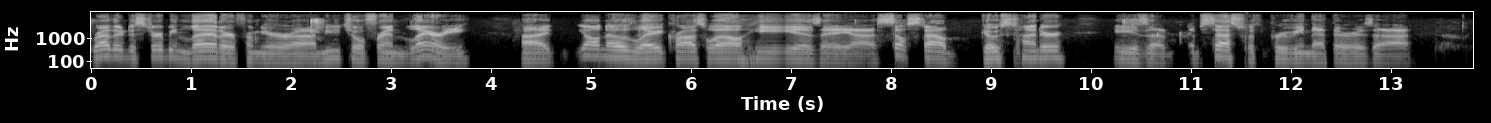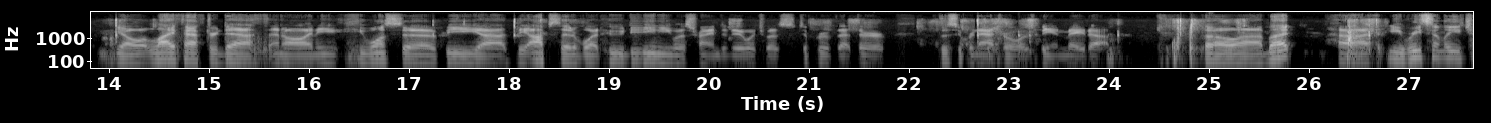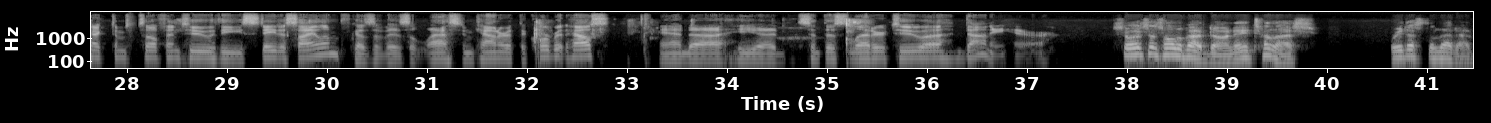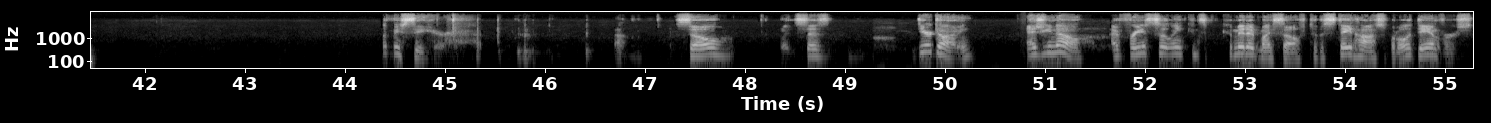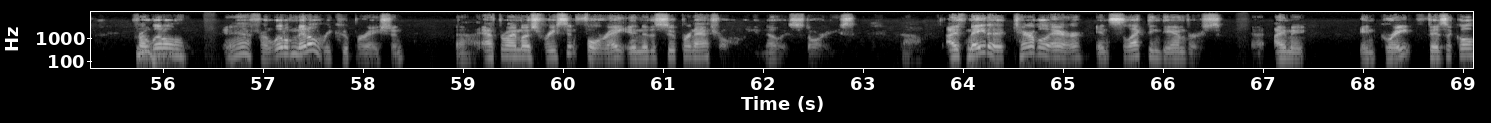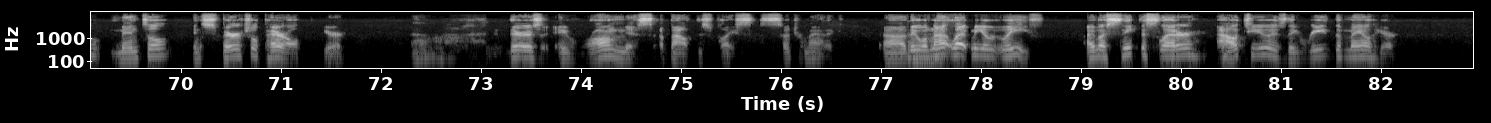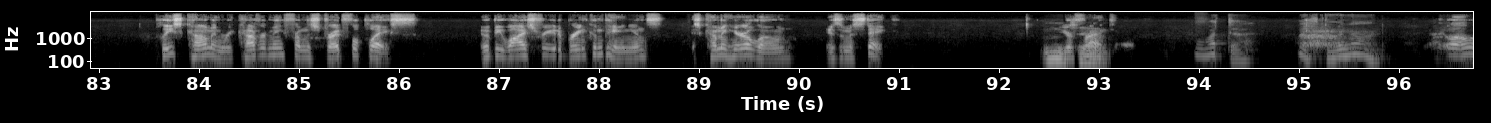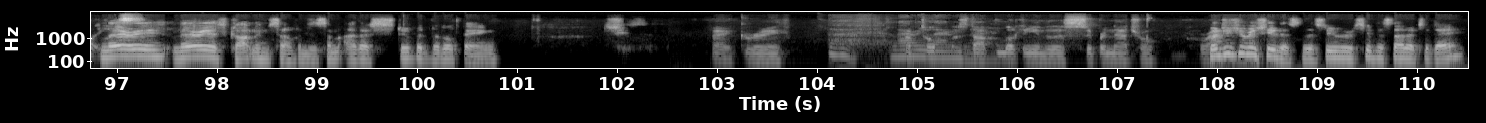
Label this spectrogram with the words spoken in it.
rather disturbing letter from your uh, mutual friend Larry. Uh, you all know Larry Croswell. He is a uh, self-styled ghost hunter. He is uh, obsessed with proving that there is a you know life after death and all, and he he wants to be uh, the opposite of what Houdini was trying to do, which was to prove that there the supernatural is being made up. So, uh, but uh, he recently checked himself into the state asylum because of his last encounter at the Corbett House, and uh, he had sent this letter to uh, Donnie here. So, what's this all about, Donnie? Tell us. Read us the letter. Let me see here. Uh, so it says, Dear Donnie, as you know, I've recently cons- committed myself to the state hospital at Danvers for a little, yeah, for a little mental recuperation uh, after my most recent foray into the supernatural. You know his stories. Uh, I've made a terrible error in selecting Danvers. Uh, I'm in, in great physical, mental, and spiritual peril here. Uh, there is a wrongness about this place. It's so dramatic. Uh, they will not let me leave. I must sneak this letter out to you as they read the mail here. Please come and recover me from this dreadful place. It would be wise for you to bring companions, as coming here alone is a mistake. Mm, Your see. friend. What the? What's going on? well, Larry, Larry has gotten himself into some other stupid little thing. Jeez. I agree. Larry, I've told him Larry, to stop Larry. looking into this supernatural. When did you receive this? Did you receive this letter today?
